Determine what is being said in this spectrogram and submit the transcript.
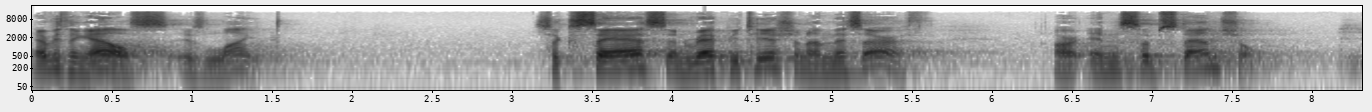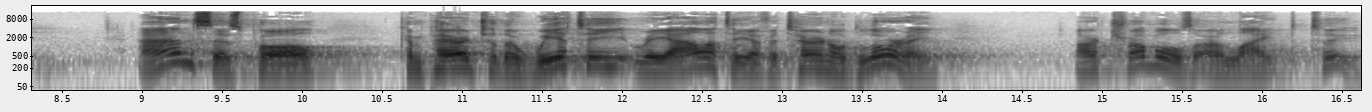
everything else is light. Success and reputation on this earth are insubstantial. And, says Paul, compared to the weighty reality of eternal glory, our troubles are light too.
